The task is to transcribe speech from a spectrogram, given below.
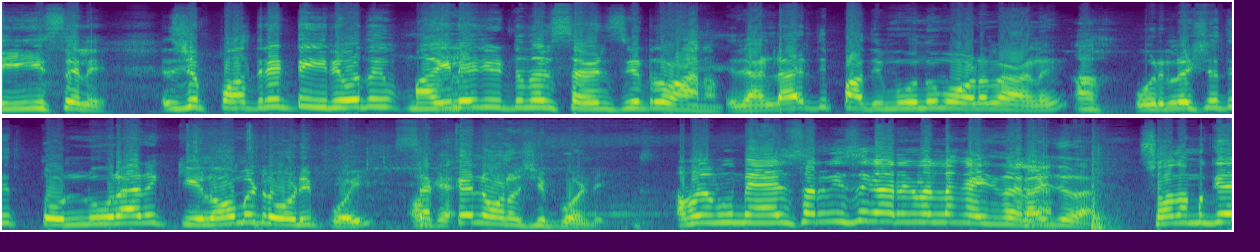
ഡീസൽ ഏകദേശം പതിനെട്ട് ഇരുപത് മൈലേജ് കിട്ടുന്ന ഒരു സെവൻ സീറ്റർ വാഹനം. രണ്ടായിരത്തി പതിമൂന്ന് മോഡലാണ്. ഒരു ലക്ഷത്തി തൊണ്ണൂറായിരം കിലോമീറ്റർ ഓടിപ്പോയി. സെക്കൻഡ് ഓണർഷിപ്പ് വണ്ടി. അപ്പൊ നമുക്ക് മേജർ സർവീസ് കാര്യങ്ങളെല്ലാം കഴിഞ്ഞതാണ് കഴിഞ്ഞതാണ്. സോ നമുക്ക്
